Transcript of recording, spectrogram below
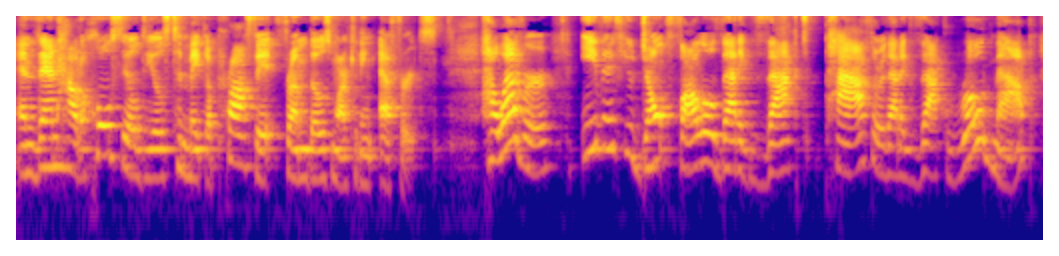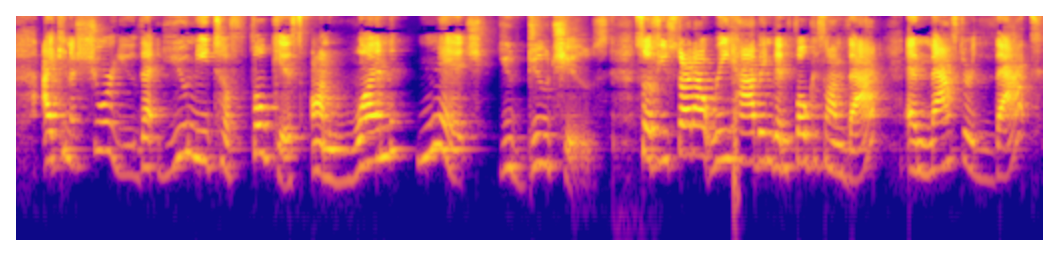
and then how to wholesale deals to make a profit from those marketing efforts. However, even if you don't follow that exact path or that exact roadmap, I can assure you that you need to focus on one niche you do choose. So if you start out rehabbing, then focus on that and master that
